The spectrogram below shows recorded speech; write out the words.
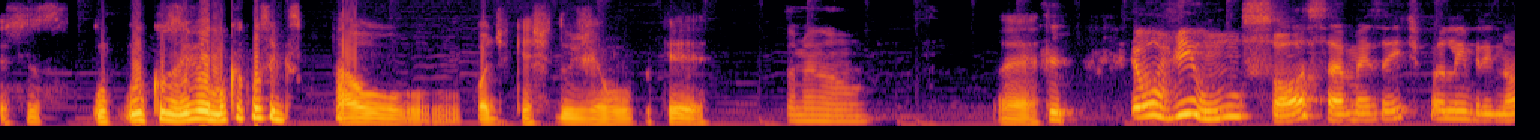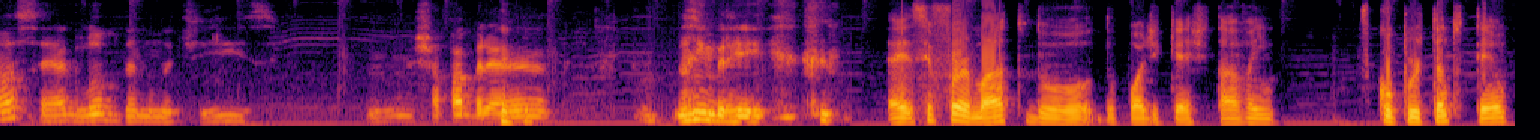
Esses, in- inclusive, eu nunca consegui escutar o, o podcast do G1, porque Também não. é, Eu ouvi um só, sabe? Mas aí, tipo, eu lembrei, nossa, é a Globo dando notícia. Hum, chapa branca. lembrei. é, esse formato do, do podcast tava em, ficou por tanto tempo,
